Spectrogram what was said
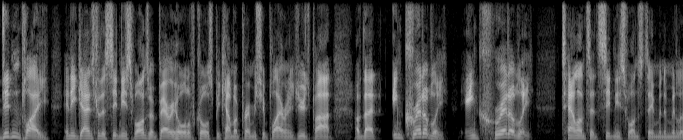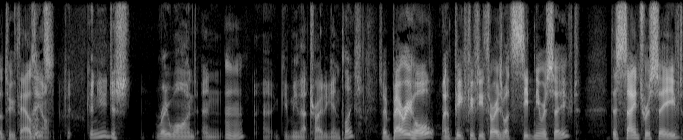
didn't play any games for the Sydney Swans, but Barry Hall, of course, become a premiership player and a huge part of that incredibly, incredibly talented Sydney Swans team in the middle of the 2000s. Hang on. C- Can you just rewind and Mm. uh, give me that trade again, please? So Barry Hall and pick 53 is what Sydney received. The Saints received,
